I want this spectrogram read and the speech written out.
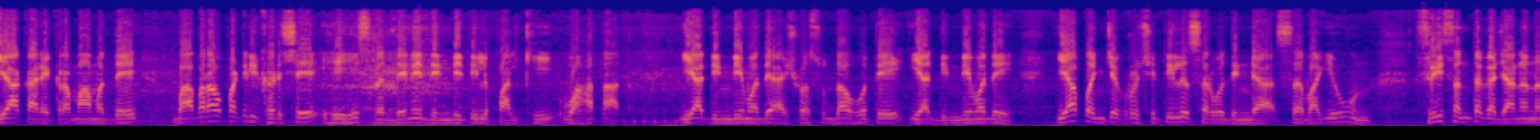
या कार्यक्रमामध्ये बाबाराव पाटील खडसे हेही श्रद्धेने दिंडीतील पालखी वाहतात. या दिंडीमध्ये अश्वसुद्धा होते. या दिंडीमध्ये या पंचक्रोशीतील सर्व दिंड्या सहभागी होऊन श्री संत गजानन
